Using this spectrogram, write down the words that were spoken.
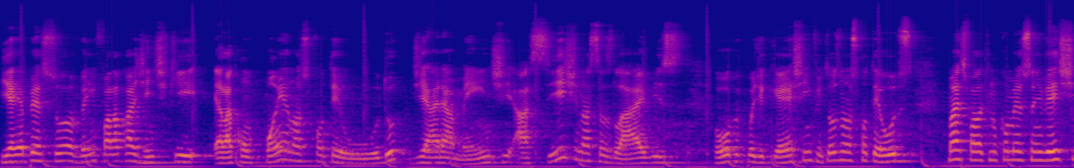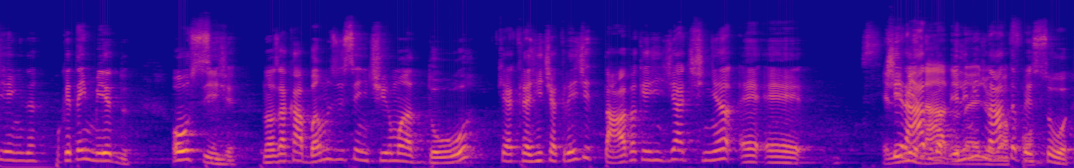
E aí a pessoa vem falar com a gente que ela acompanha nosso conteúdo diariamente, assiste nossas lives, ouve o podcast, enfim, todos os nossos conteúdos, mas fala que não começou a investir ainda, porque tem medo. Ou seja, nós acabamos de sentir uma dor que a gente acreditava que a gente já tinha é, é, tirado, Eliminado, né, eliminado alguma da forma. pessoa.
